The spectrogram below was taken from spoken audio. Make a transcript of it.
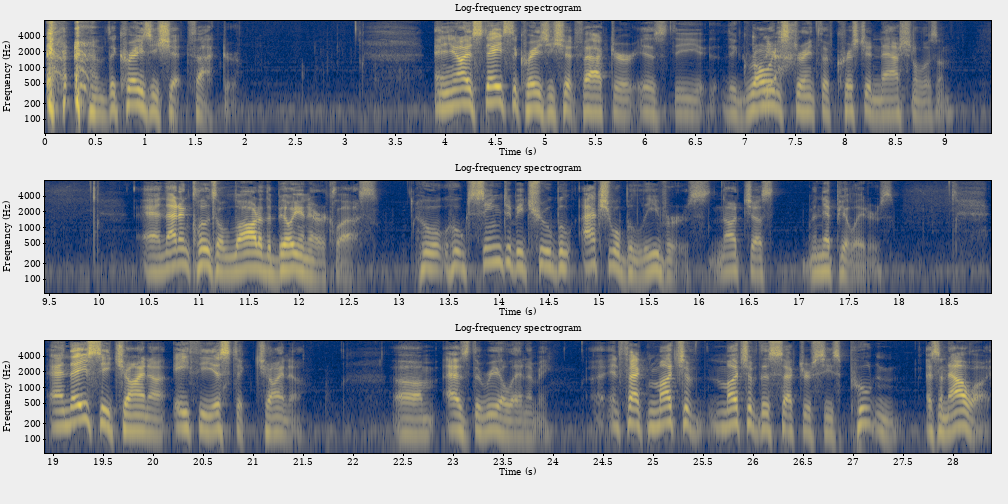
the crazy shit factor. In the United States, the crazy shit factor is the the growing yeah. strength of Christian nationalism and that includes a lot of the billionaire class who, who seem to be true, actual believers, not just manipulators. And they see China, atheistic China, um, as the real enemy. In fact, much of, much of this sector sees Putin as an ally,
